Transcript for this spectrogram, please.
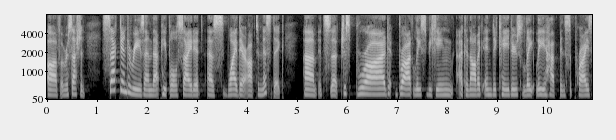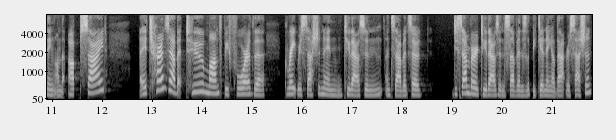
of a recession. Second reason that people cite it as why they're optimistic, um, it's uh, just broad, broadly speaking, economic indicators lately have been surprising on the upside. It turns out that two months before the Great Recession in 2007, so December 2007 is the beginning of that recession.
